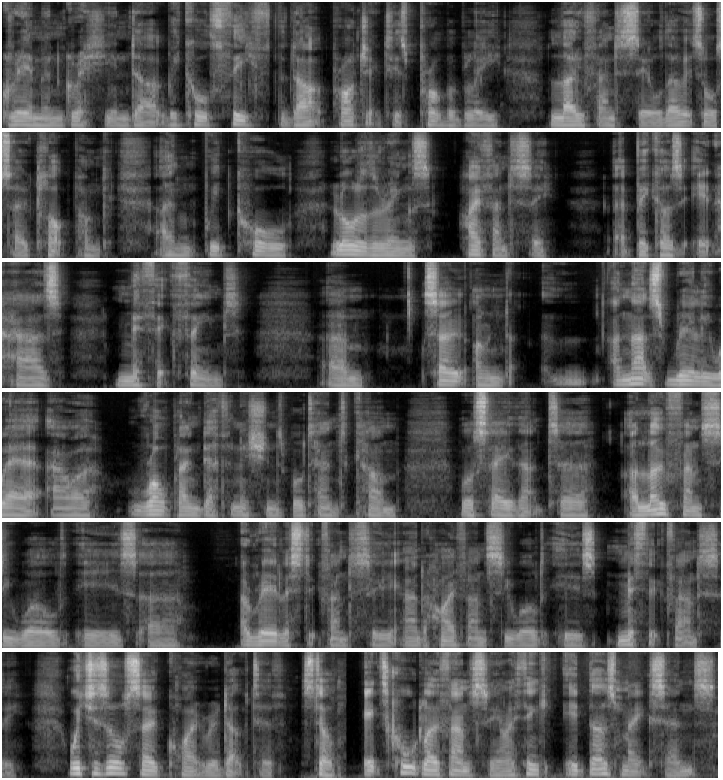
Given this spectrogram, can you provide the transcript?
grim and gritty and dark. We call Thief the Dark Project is probably low fantasy, although it's also clockpunk. And we'd call Lord of the Rings high fantasy uh, because it has mythic themes. Um, so, and, and that's really where our role playing definitions will tend to come. We'll say that uh, a low fantasy world is uh, a realistic fantasy and a high fantasy world is mythic fantasy, which is also quite reductive. Still, it's called low fantasy. I think it does make sense.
